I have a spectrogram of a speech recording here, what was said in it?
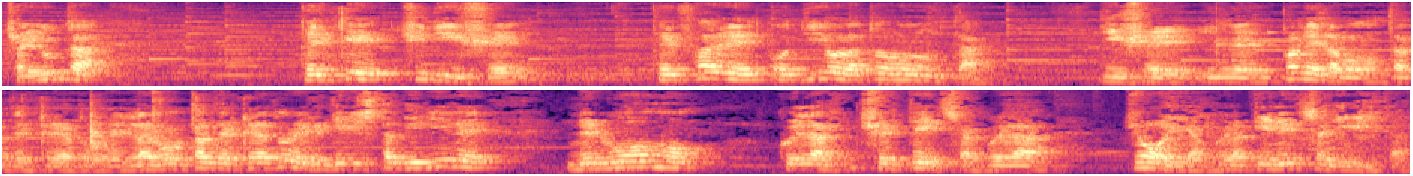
ci aiuta perché ci dice per fare, oh Dio, la tua volontà. Dice, il, qual è la volontà del creatore? La volontà del creatore è di ristabilire nell'uomo quella certezza, quella gioia, quella pienezza di vita.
